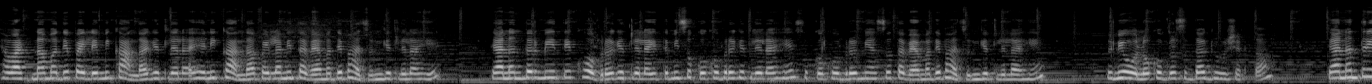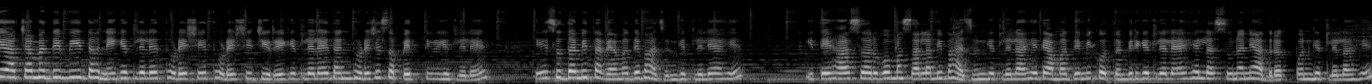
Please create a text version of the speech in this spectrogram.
ह्या वाटणामध्ये पहिले मी कांदा घेतलेला आहे आणि कांदा पहिला मी तव्यामध्ये भाजून घेतलेला आहे. त्यानंतर मी ते खोबरं घेतलेलं आहे. तर मी सुकं खोबरं घेतलेलं आहे. सुकं खोबरं मी असं तव्यामध्ये भाजून घेतलेलं आहे. तुम्ही ओलं खोबरंसुद्धा घेऊ शकता. त्यानंतर याच्यामध्ये मी धने घेतलेले आहेत. थोडेसे थोडेसे जिरे घेतलेले आहेत आणि थोडेसे सफेद तीळ घेतलेले आहेत. हे सुद्धा मी तव्यामध्ये भाजून घेतलेले आहेत. इथे हा सर्व मसाला मी भाजून घेतलेला आहे. त्यामध्ये मी कोथिंबीर घेतलेले आहे. लसूण आणि अद्रक पण घेतलेलं आहे.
